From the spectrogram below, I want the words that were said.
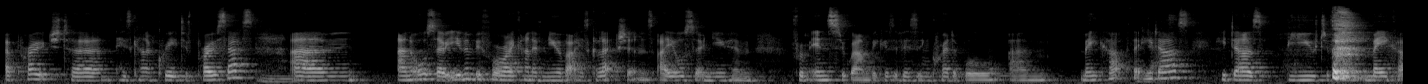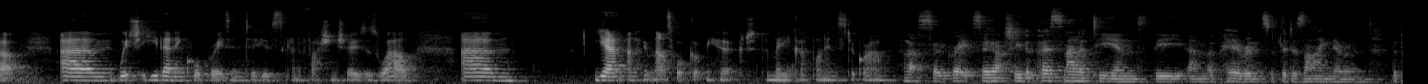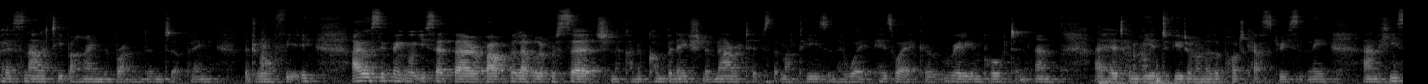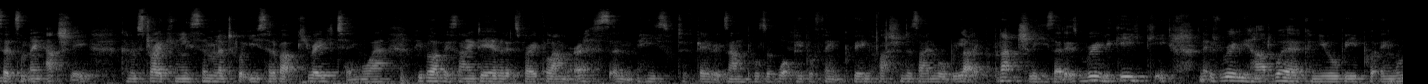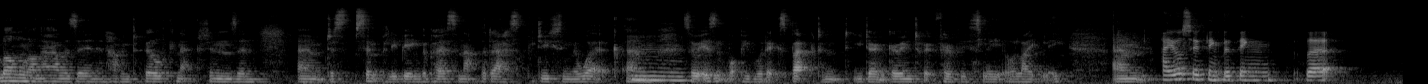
approach to his kind of creative process. Mm. Um, and also, even before I kind of knew about his collections, I also knew him from Instagram because of his incredible um, makeup that he yes. does. He does beautiful makeup um, which he then incorporates into his kind of fashion shows as well. Um, yeah, and I think that's what got me hooked the makeup on Instagram. That's so great. So, actually, the personality and the um, appearance of the designer and the personality behind the brand ended up being a draw for you. I also think what you said there about the level of research and the kind of combination of narratives that Matthews and his work are really important. Um, I heard him be interviewed on another podcast recently, and he said something actually kind of strikingly similar to what you said about curating, where people have this idea that it's very glamorous, and he sort of gave examples of what people think being a fashion designer will be like. But actually, he said it's really geeky and it's really hard work, and you will be putting long, long hours in and having to build connections and um, just simply being the person at the desk producing the work. Um, mm. So it isn't what people would expect, and you don't go into it frivolously or lightly. Um, I also think the thing that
